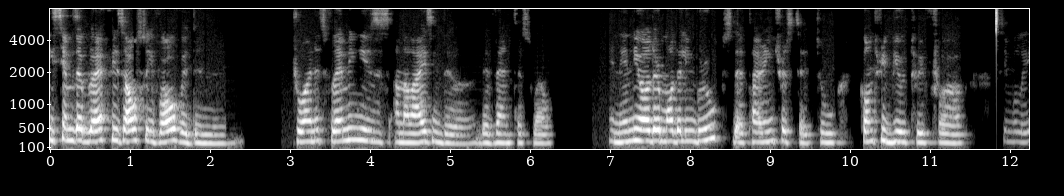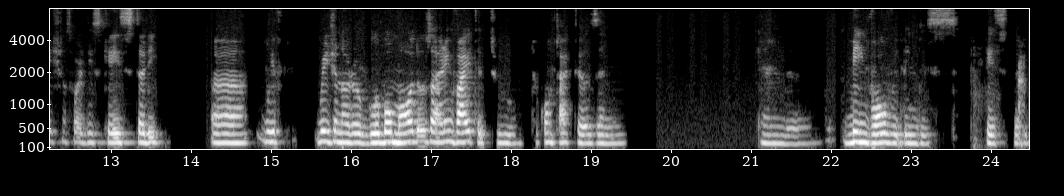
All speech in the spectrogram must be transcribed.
ECMWF is also involved in Johannes Flemming is analyzing the, the event as well. And any other modeling groups that are interested to contribute with uh, simulations for this case study uh, with regional or global models are invited to, to contact us and and uh, be involved in this case study.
